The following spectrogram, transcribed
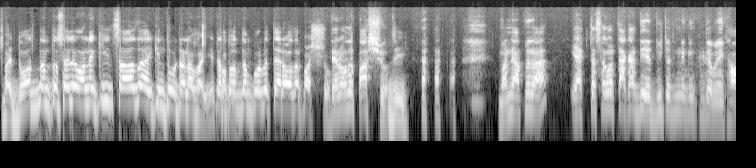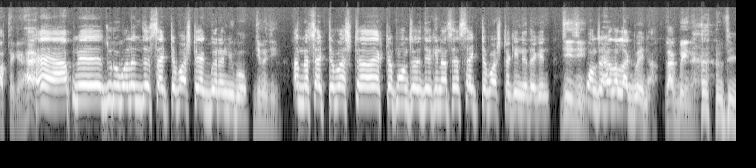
ভাই দরদাম তো চাইলে অনেকই চাওয়া যায় কিন্তু ওটা না ভাই। এটা দরদাম পড়বে তেরো হাজার পাঁচশো। তেরো হাজার পাঁচশো? জি। মানে আপনারা একটা ছাগল টাকা দিয়ে দুইটা তিনটা কিনতে এই খামার থেকে হ্যাঁ? হ্যাঁ আপনি যদি বলেন যে চারটা পাঁচটা একবারে নিব। জি ভাই জি। আপনার চারটা পাঁচটা একটা পঞ্চাশ দিয়ে কিনা আছে চারটা পাঁচটা কিনে দেখেন। জি জি। পঞ্চাশ হাজার লাগবেই না। লাগবেই না। জি।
